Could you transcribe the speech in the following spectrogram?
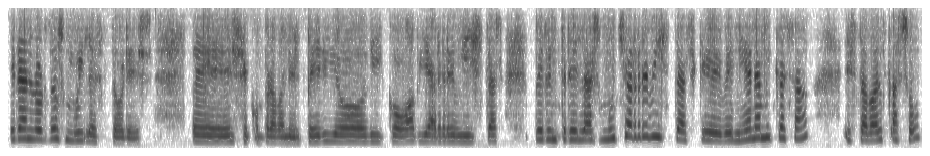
eran los dos muy lectores. Eh, se compraban el periódico, había revistas, pero entre las muchas revistas que venían a mi casa estaba el caso,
